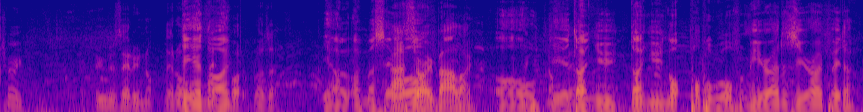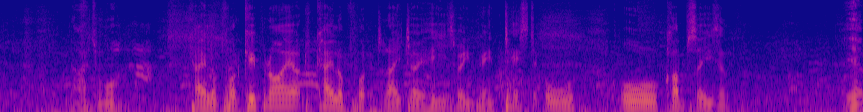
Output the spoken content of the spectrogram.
True. Who was that who knocked that off? Yeah, no, was it? Yeah, I, I must say. Ah, well, sorry, Barlow. Oh, I think knocked yeah, don't off. you don't you knock Popplewell from hero to zero, Peter? No, it's more. Caleb Foot. Keep an eye out for Caleb Foot today too. He's been fantastic all all club season. Yeah,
